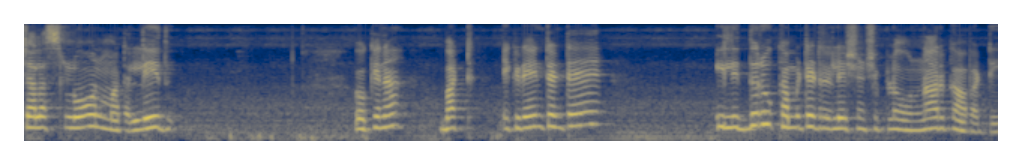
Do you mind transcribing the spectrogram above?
చాలా స్లో అనమాట లేదు. ఓకేనా? బట్ ఇక్కడ ఏంటంటే వీళ్ళిద్దరూ కమిటెడ్ రిలేషన్షిప్లో ఉన్నారు కాబట్టి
